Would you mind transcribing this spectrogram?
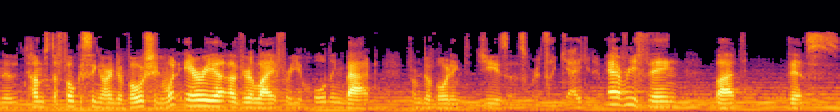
when it comes to focusing our devotion, what area of your life are you holding back from devoting to Jesus? Where it's like, yeah, you can have everything but this.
